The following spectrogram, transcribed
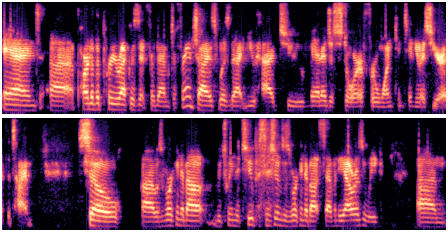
And uh, part of the prerequisite for them to franchise was that you had to manage a store for one continuous year at the time. So uh, I was working about between the two positions was working about 70 hours a week. Um,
